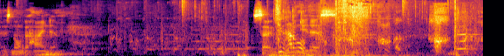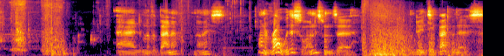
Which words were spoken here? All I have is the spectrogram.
There's no one behind him. So, we do this. And another banner, nice. On a roll with this one, this one's uh, I'm doing too bad with this.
